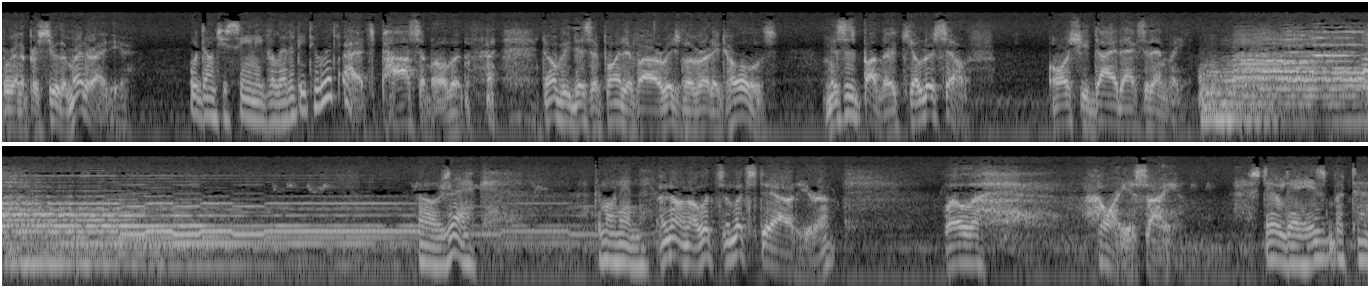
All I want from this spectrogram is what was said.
we're going to pursue the murder idea. Well, don't you see any validity to it? Ah, it's possible, but don't be disappointed if our original verdict holds. Mrs. Butler killed herself, or she died accidentally. Oh, Zach. Come on in. Uh, no, no, let's uh, let's stay out here, huh? Well, uh, how are you, Si? Still dazed, but uh,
